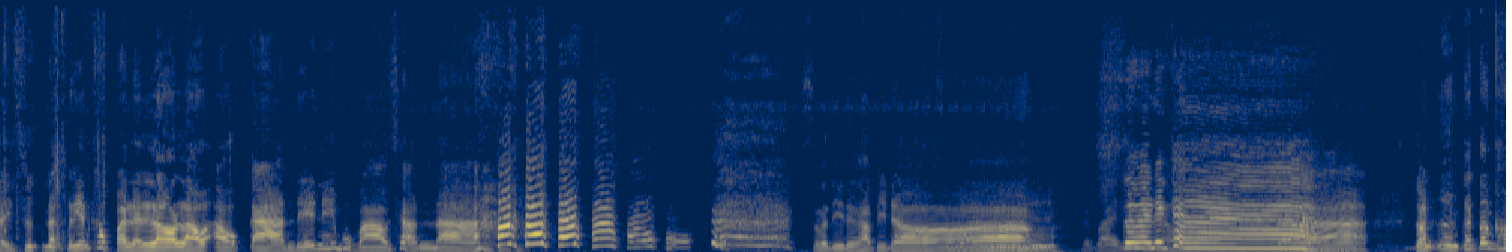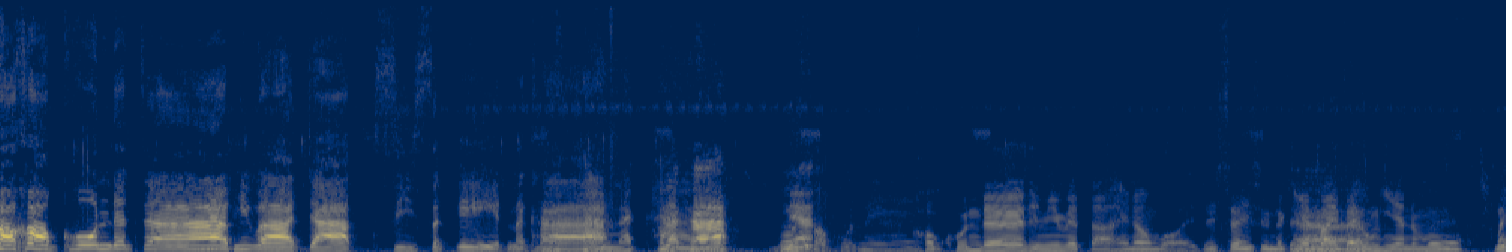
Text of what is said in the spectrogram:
ส่ชุดนักเรียนเข้าไปแล้วรอเราเอาการเด้นี่ผู้บ่าวฉันน่ะสวัสดีนะครับพี่น้องสวัสดีค่ะจ้าก่อนอื่นก็ต้องขอขอบคุณนะจ๊ะพี่วาจากศรีสะเกดนะคะนะคะนะคะเนี่ยขอบคุณแม่ขอบคุณเด้อที่มีเมตตาให้น้องบอย ได้ใส่ชุดนักเรียนจ้าใหม่ไปโรงเรียนนะหมู่ ไม่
